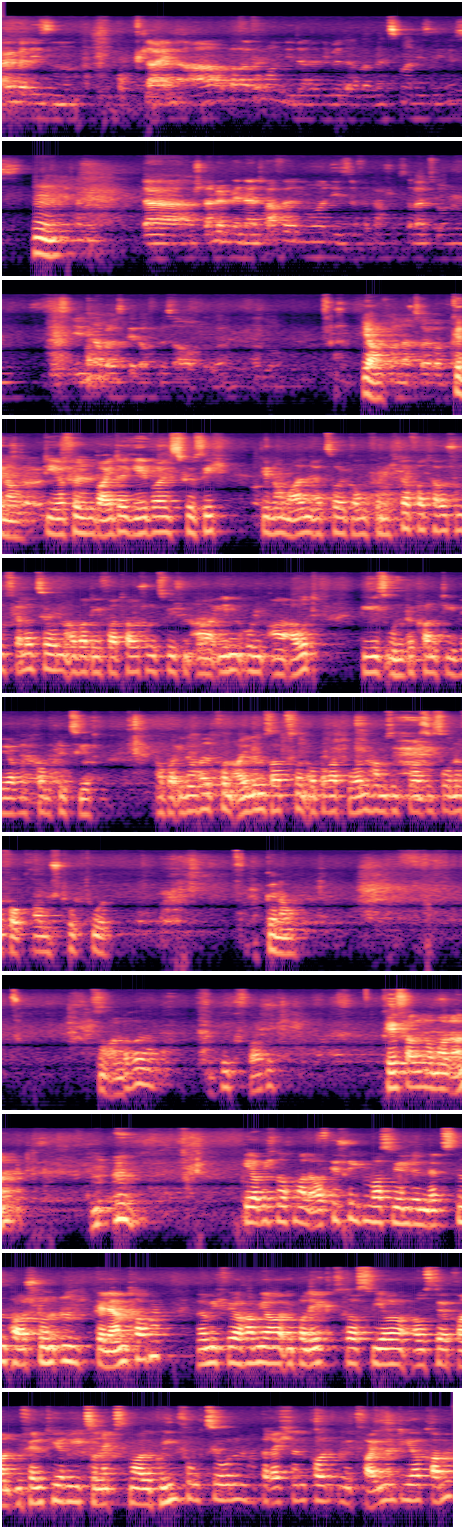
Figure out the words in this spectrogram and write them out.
Frage bei diesen kleinen A-Operatoren, die, die wir da beim letzten Mal diesen Links Hm. hatten. Da stand irgendwie in der Tafel nur diese Vertauschinstallation für das In, aber das geht auch für das Out, oder? Also Ja, genau. Die erfüllen beide jeweils für sich die normalen Erzeugungen für Lichtervertauschungsrelationen, aber die Vertauschung zwischen A-In und A-Out, die ist unbekannt, die wäre kompliziert. Aber innerhalb von einem Satz von Operatoren haben sie quasi so eine Vorraumstruktur. Genau. So andere Rückfragen? Okay, fangen wir mal an. Hier habe ich nochmal aufgeschrieben, was wir in den letzten paar Stunden gelernt haben. Nämlich wir haben ja überlegt, dass wir aus der Quantenfeldtheorie zunächst mal Green-Funktionen berechnen konnten mit Feynman-Diagrammen.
